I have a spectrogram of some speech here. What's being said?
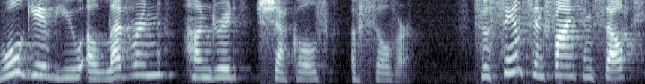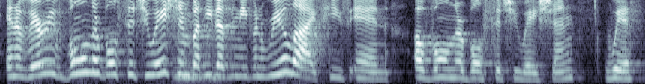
we'll give you 1,100 shekels of silver. So Samson finds himself in a very vulnerable situation, mm-hmm. but he doesn't even realize he's in a vulnerable situation with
